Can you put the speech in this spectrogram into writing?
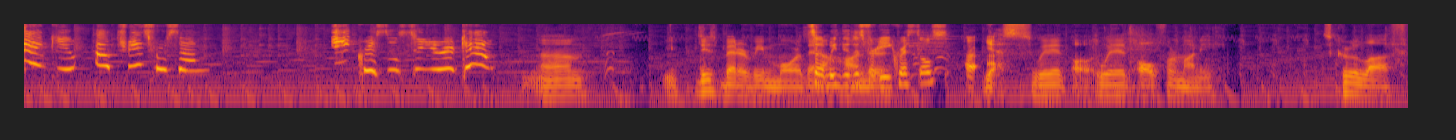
Thank you. I'll transfer some crystals to your account. Um, this better be more than. So we did this for e crystals. Uh, Yes, we did all. We did all for money. Screw love.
